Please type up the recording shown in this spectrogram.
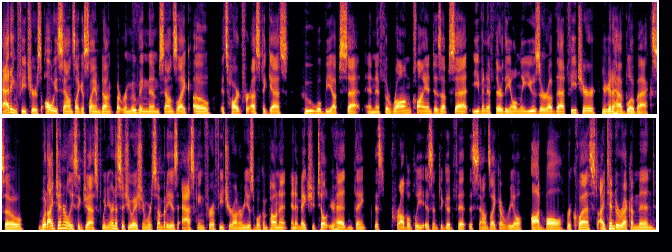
adding features always sounds like a slam dunk, but removing them sounds like, oh, it's hard for us to guess who will be upset. And if the wrong client is upset, even if they're the only user of that feature, you're going to have blowback. So what I generally suggest when you're in a situation where somebody is asking for a feature on a reusable component and it makes you tilt your head and think, this probably isn't a good fit. This sounds like a real oddball request. I tend to recommend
